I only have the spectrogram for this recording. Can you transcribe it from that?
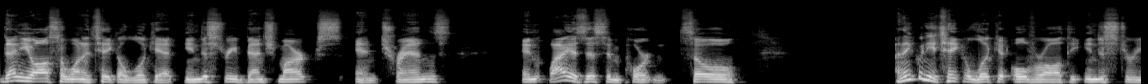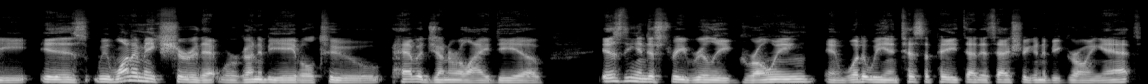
then you also want to take a look at industry benchmarks and trends. And why is this important? So, I think when you take a look at overall at the industry is we want to make sure that we're going to be able to have a general idea of is the industry really growing and what do we anticipate that it's actually going to be growing at?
